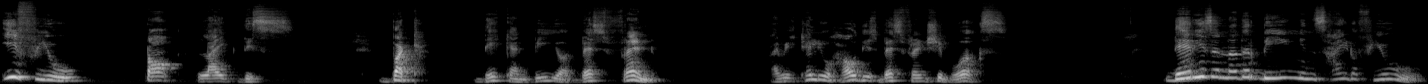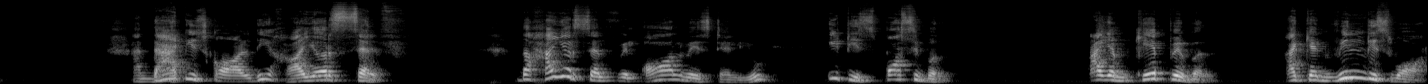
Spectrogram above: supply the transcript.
if you talk like this. But they can be your best friend I will tell you how this best friendship works. There is another being inside of you, and that is called the higher self. The higher self will always tell you it is possible. I am capable. I can win this war.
